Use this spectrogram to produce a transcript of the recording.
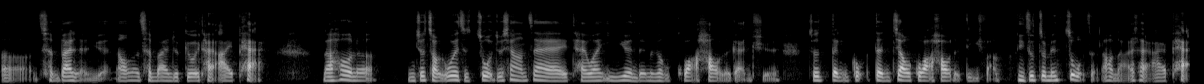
呃承办人员，然后呢承办人就给我一台 iPad，然后呢。你就找个位置坐，就像在台湾医院的那种挂号的感觉，就等过等叫挂号的地方，你就这边坐着，然后拿一台 iPad，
